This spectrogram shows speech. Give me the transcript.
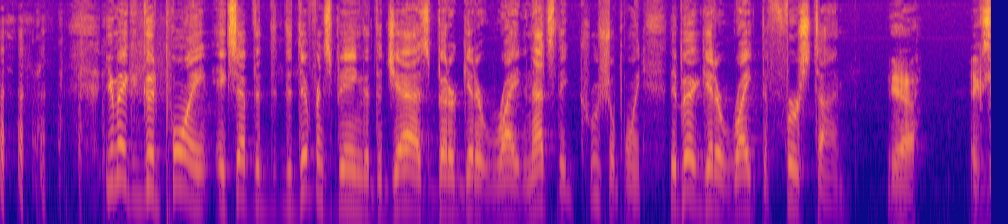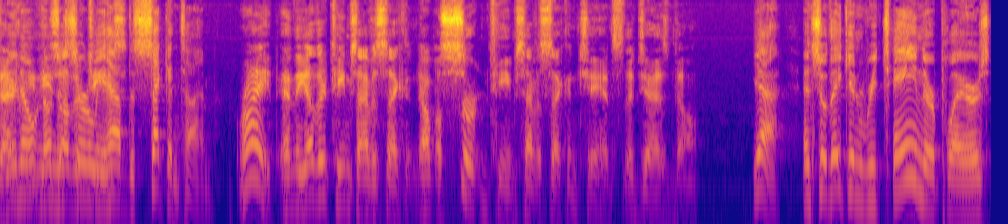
you make a good point, except the, the difference being that the Jazz better get it right, and that's the crucial point. They better get it right the first time. Yeah, exactly. They don't These necessarily teams- have the second time. Right, and the other teams have a second. Almost certain teams have a second chance. The Jazz don't. Yeah. And so they can retain their players,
